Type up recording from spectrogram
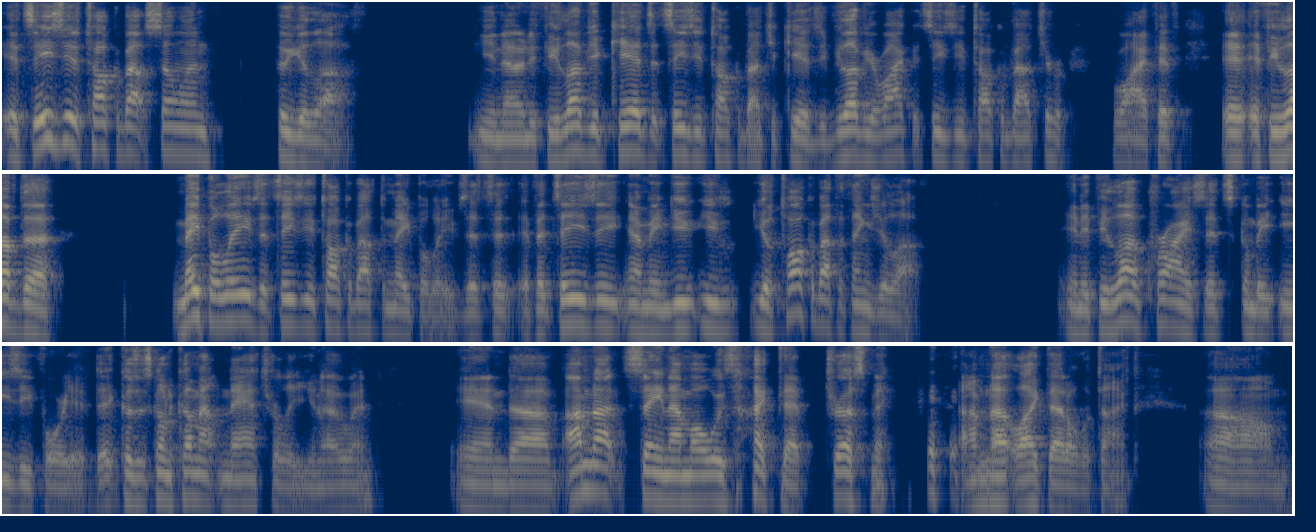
it's easy to talk about someone who you love. You know, and if you love your kids, it's easy to talk about your kids. If you love your wife, it's easy to talk about your wife. If if you love the maple leaves, it's easy to talk about the maple leaves. It's if it's easy, I mean, you you you'll talk about the things you love. And if you love Christ, it's going to be easy for you because it's going to come out naturally, you know. And and uh, I'm not saying I'm always like that. Trust me, I'm not like that all the time. Um,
